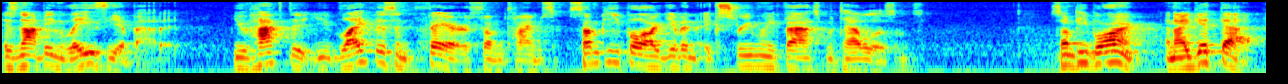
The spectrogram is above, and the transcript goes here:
is not being lazy about it. You have to, you, life isn't fair sometimes. Some people are given extremely fast metabolisms. Some people aren't, and I get that.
